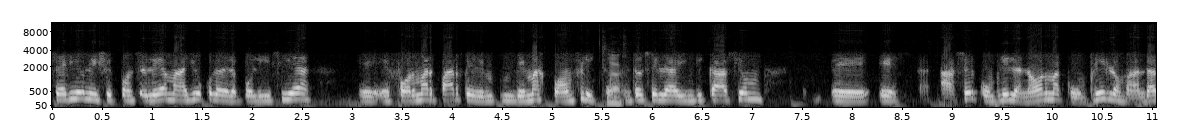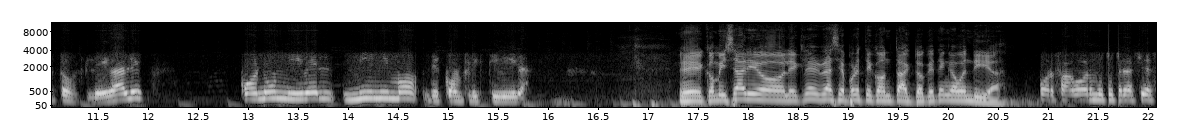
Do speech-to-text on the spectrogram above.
sería una irresponsabilidad mayúscula de la policía eh, formar parte de, de más conflictos. Claro. Entonces, la indicación eh, es hacer cumplir la norma, cumplir los mandatos legales con un nivel mínimo de conflictividad. Eh, comisario Leclerc, gracias por este contacto. Que tenga buen día. Por favor, muchas gracias.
